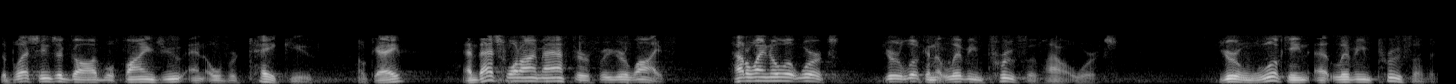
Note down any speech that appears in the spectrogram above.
the blessings of God will find you and overtake you. Okay? And that's what I'm after for your life. How do I know it works? You're looking at living proof of how it works. You're looking at living proof of it.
